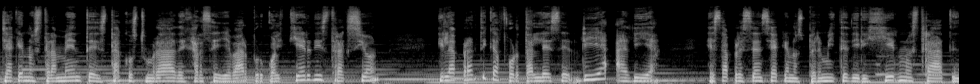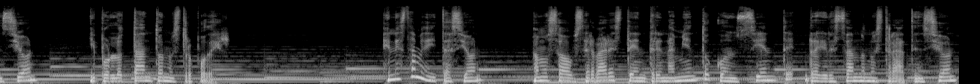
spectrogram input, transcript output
ya que nuestra mente está acostumbrada a dejarse llevar por cualquier distracción y la práctica fortalece día a día esa presencia que nos permite dirigir nuestra atención y por lo tanto nuestro poder. En esta meditación, Vamos a observar este entrenamiento consciente regresando nuestra atención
